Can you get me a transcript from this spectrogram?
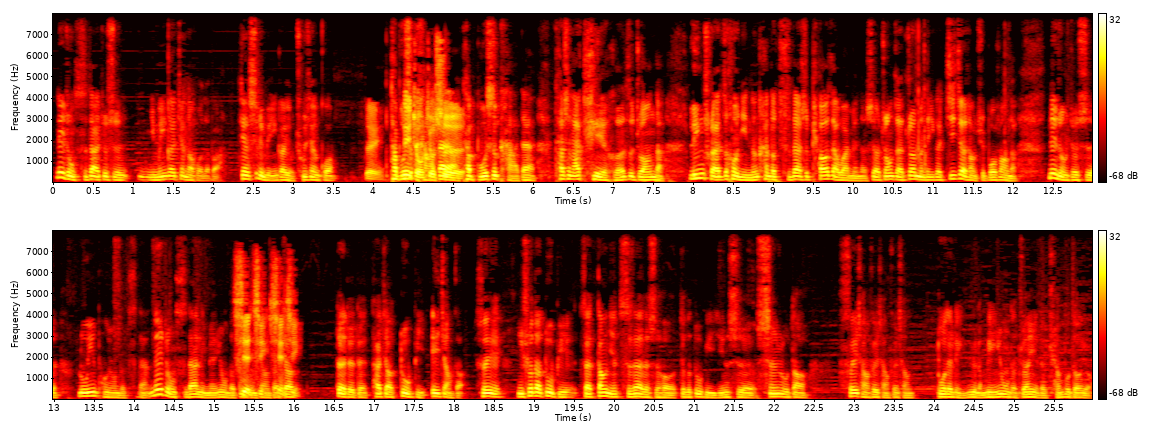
那种磁带就是你们应该见到过的吧？电视里面应该有出现过。对，它不是卡带、啊，是它不是卡带，它是拿铁盒子装的，拎出来之后你能看到磁带是飘在外面的，是要装在专门的一个机架上去播放的。那种就是录音棚用的磁带，那种磁带里面用的杜线比降噪叫性线性，对对对，它叫杜比 A 降噪。所以你说到杜比，在当年磁带的时候，这个杜比已经是深入到非常非常非常多的领域了，民用的、专业的全部都有。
